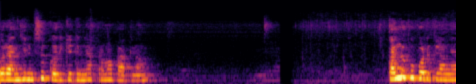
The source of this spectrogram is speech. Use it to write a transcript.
ஒரு அஞ்சு நிமிஷம் கொதிக்கட்டுங்க. அப்புறமா பார்க்கலாம். கல்லுப்பு போட்டுக்கலாங்க.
